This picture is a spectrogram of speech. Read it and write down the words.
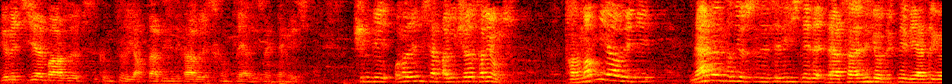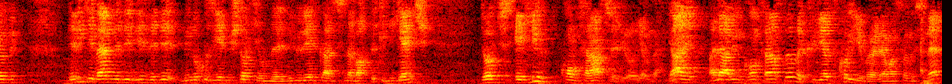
yöneticiler bazı sıkıntı yaptılar. Biz dedik abi böyle sıkıntılı yer hizmet demeyiz. Şimdi ona dedim sen Ali Uçar'ı tanıyor musun? Tanımam mı ya dedi. Nereden tanıyorsun dedi. Seni hiç ne de, dershanede gördük ne bir yerde gördük. Dedi ki ben dedi biz dedi 1974 yılında dedi Hürriyet Gazetesi'ne baktık ki bir genç 450 konferans veriyor yılda. Yani Ali abinin konferansları da külliyatı koyuyor böyle masanın üstüne.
